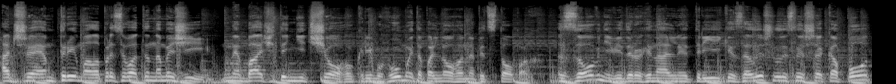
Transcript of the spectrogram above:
Адже М3 мала працювати на межі, не бачити нічого, крім гуми та пального на підстопах. Зовні від оригінальної трійки залишились лише капот,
